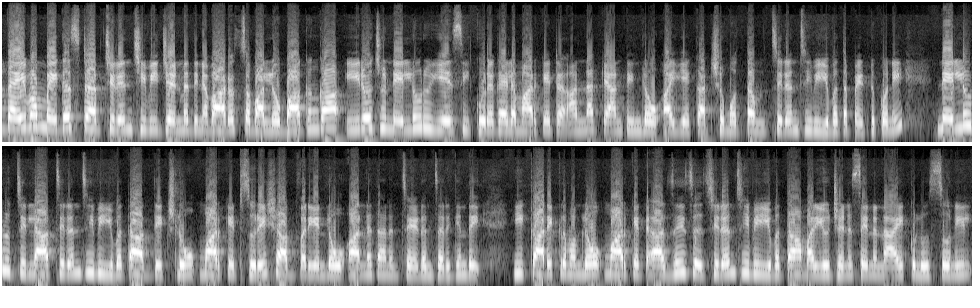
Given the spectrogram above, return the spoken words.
దైవం మెగాస్టార్ చిరంజీవి జన్మదిన వారోత్సవాల్లో భాగంగా ఈ రోజు నెల్లూరు ఏసీ కూరగాయల మార్కెట్ అన్న క్యాంటీన్లో అయ్యే ఖర్చు మొత్తం చిరంజీవి యువత పెట్టుకుని నెల్లూరు జిల్లా చిరంజీవి యువత అధ్యక్షులు మార్కెట్ సురేష్ ఆధ్వర్యంలో అన్నదానం చేయడం జరిగింది. ఈ కార్యక్రమంలో మార్కెట్ అజీజ్ చిరంజీవి యువత మరియు జనసేన నాయకులు సునీల్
